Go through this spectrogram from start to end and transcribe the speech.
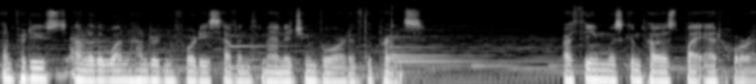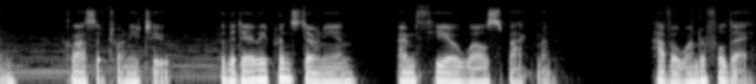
and produced under the 147th Managing Board of The Prince. Our theme was composed by Ed Horan class of 22. For the Daily Princetonian, I'm Theo Wells Spackman. Have a wonderful day.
